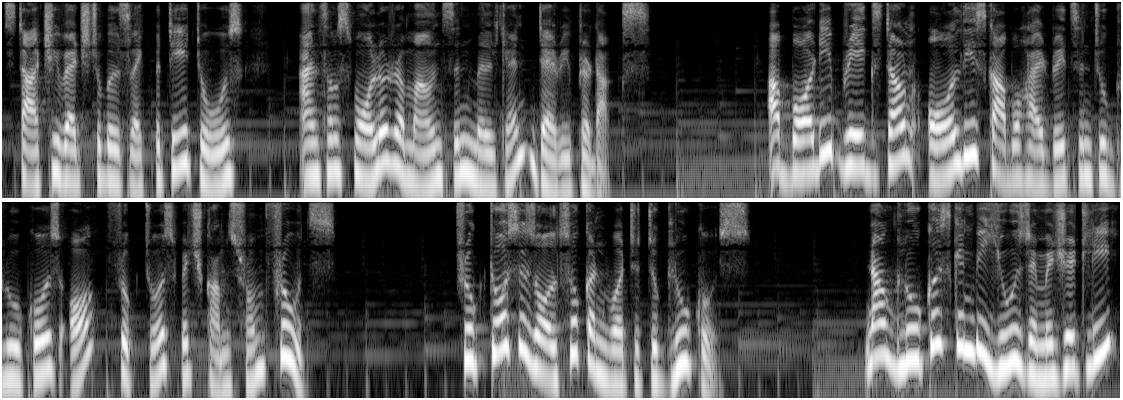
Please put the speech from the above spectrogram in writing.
starchy vegetables like potatoes, and some smaller amounts in milk and dairy products. Our body breaks down all these carbohydrates into glucose or fructose, which comes from fruits. Fructose is also converted to glucose. Now, glucose can be used immediately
